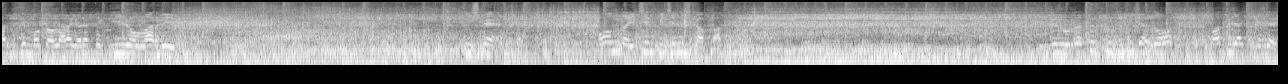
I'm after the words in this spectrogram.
Yollar bizim motorlara göre pek iyi yollar değil. İşte Honda için biçilmiş kaptan. Biz burada tır tır gideceğiz o basacak gidecek.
